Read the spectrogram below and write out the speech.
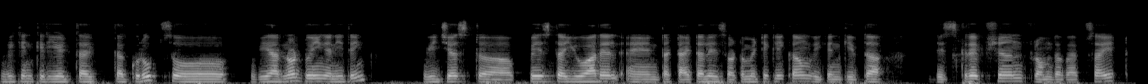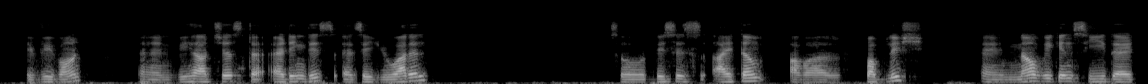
we can create the, the group. So we are not doing anything. We just uh, paste the URL and the title is automatically come. We can give the description from the website if we want. And we are just uh, adding this as a URL so this is item our publish. And now we can see that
